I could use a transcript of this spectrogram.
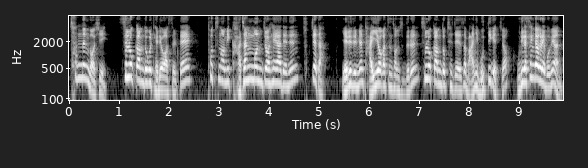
찾는 것이 슬롯 감독을 데려왔을 때 토트넘이 가장 먼저 해야 되는 숙제다. 예를 들면 다이어 같은 선수들은 슬롯 감독 체제에서 많이 못 뛰겠죠. 우리가 생각을 해보면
